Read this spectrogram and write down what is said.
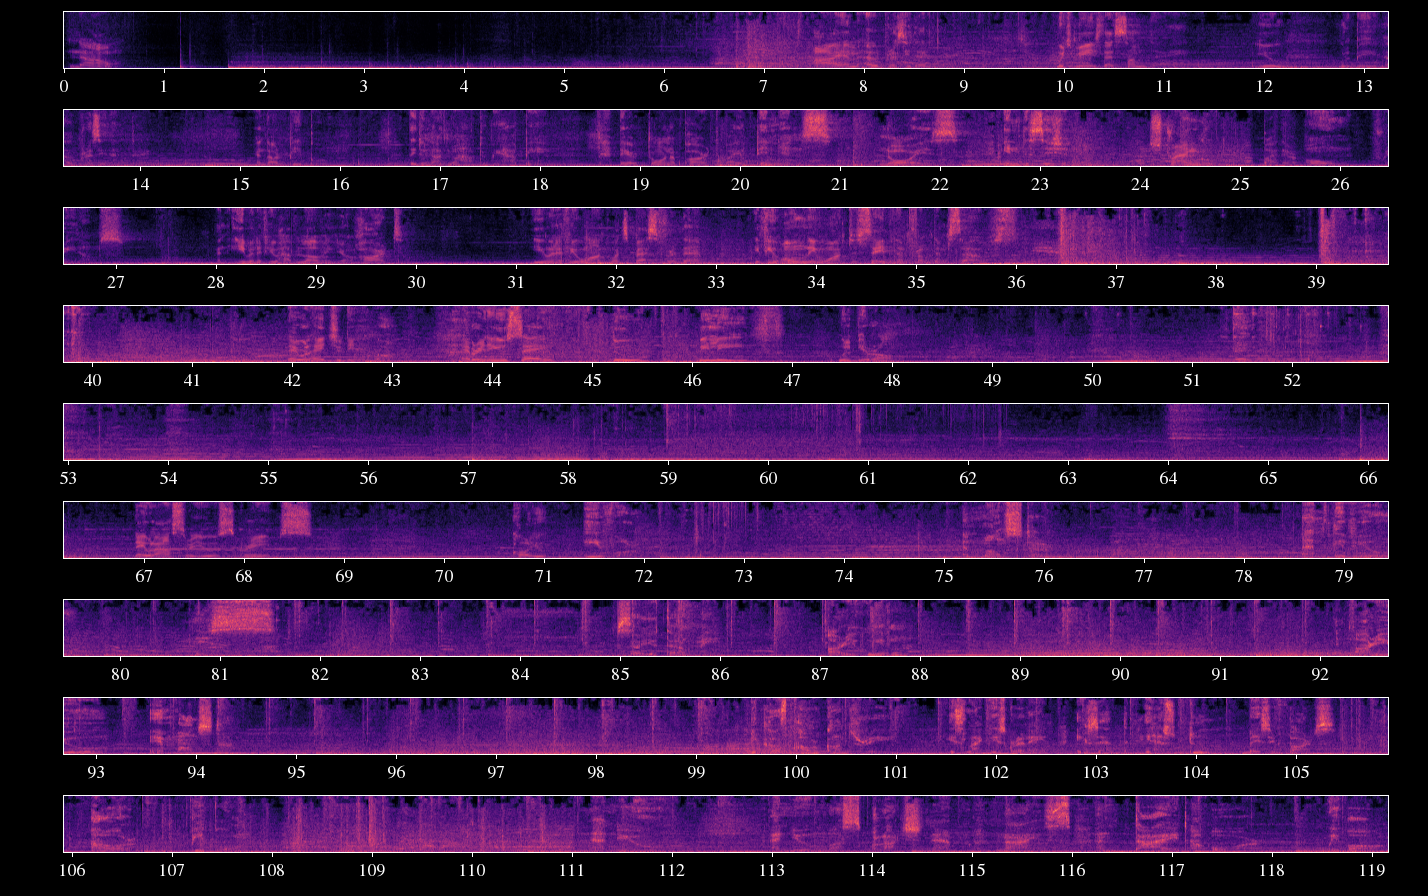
Now. I am El Presidente, which means that someday you will be El Presidente. And our people, they do not know how to be happy. They are torn apart by opinions, noise, indecision, strangled by their own freedoms. And even if you have love in your heart, even if you want what's best for them, if you only want to save them from themselves, they will hate you, Diego. Everything you say, do, believe, will be wrong. They will answer you screams. Call you evil. A monster. And give you this. So you tell me, are you evil? Are you a monster? Because our country is like this grenade, except it has two basic parts. our people. And you, and you must clutch them nice and tight, or we all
